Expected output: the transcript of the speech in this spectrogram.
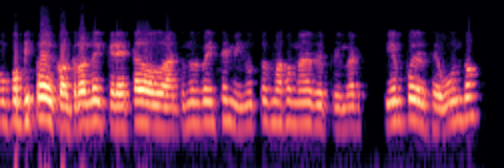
un poquito de control del Querétaro durante unos 20 minutos más o menos del primer tiempo y del segundo.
